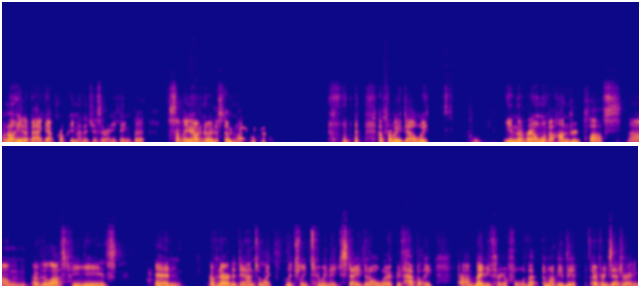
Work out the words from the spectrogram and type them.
I'm not here to bag out property managers or anything, but something yeah, I've noticed over my I've probably dealt with in the realm of a hundred plus um, over the last few years, and I've narrowed it down to like literally two in each state that I'll work with happily, um, maybe three or four. That that might be a bit over exaggerating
